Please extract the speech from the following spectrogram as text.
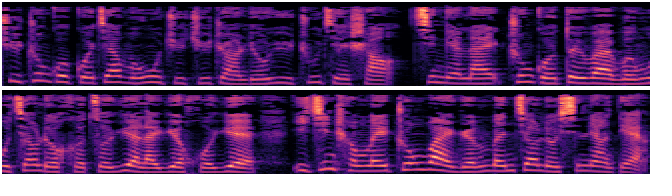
据中国国家文物局局长刘玉珠介绍，近年来中国对外文物交流合作越来越活跃，已经成为中外人文交流新亮点。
